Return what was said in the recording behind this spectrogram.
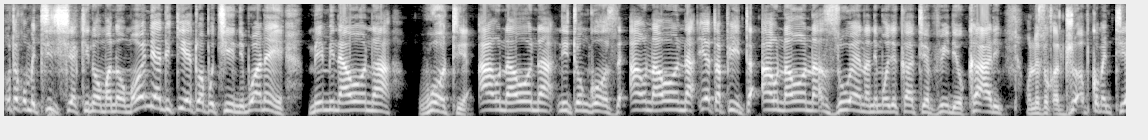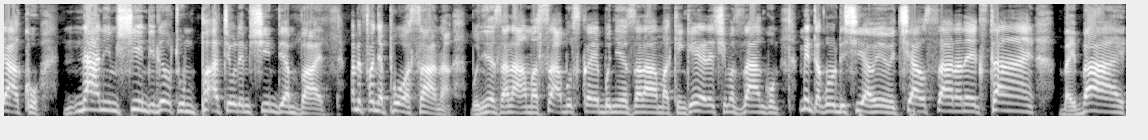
utakometisha kinoma noma. Wewe niandikie tu hapo chini bwana. Mimi naona wote au naona nitongoze au naona yatapita au naona Zuena ni moja kati ya video kali. Unaweza ka drop comment yako, nani mshindi leo, tumpate yule mshindi ambaye amefanya poa sana. Bonyeza alama subscribe, bonyeza alama kengele. Heshima zangu mimi nitakurudishia wewe. Chao sana, next time, bye bye.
